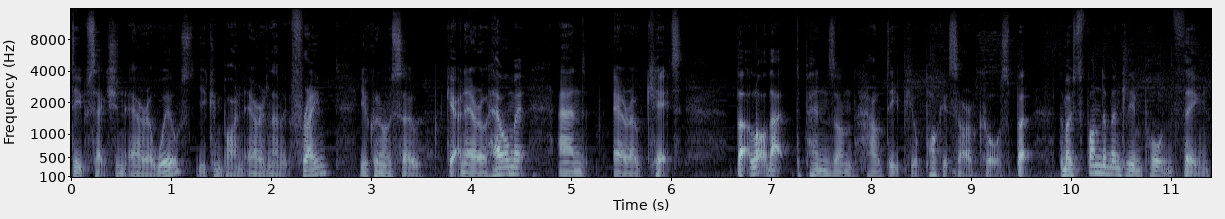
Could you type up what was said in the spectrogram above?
deep section aero wheels, you can buy an aerodynamic frame, you can also get an aero helmet and aero kit. But a lot of that depends on how deep your pockets are, of course. But the most fundamentally important thing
